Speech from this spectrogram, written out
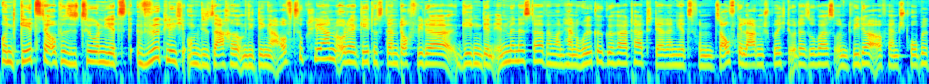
Und geht es der Opposition jetzt wirklich um die Sache, um die Dinge aufzuklären, oder geht es dann doch wieder gegen den Innenminister, wenn man Herrn Rülke gehört hat, der dann jetzt von Saufgelagen spricht oder sowas und wieder auf Herrn Strobel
